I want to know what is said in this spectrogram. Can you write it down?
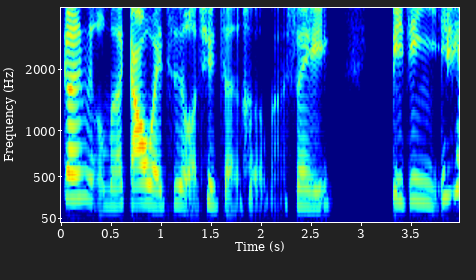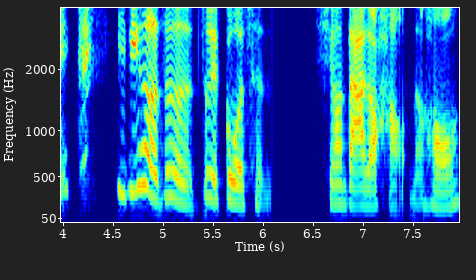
跟我们的高维自我去整合嘛。所以，毕竟 一定会有这个这个过程。希望大家都好。然后，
